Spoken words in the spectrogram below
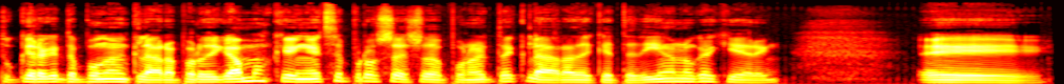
tú quieres que te pongan clara, pero digamos que en ese proceso de ponerte clara, de que te digan lo que quieren, eh,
